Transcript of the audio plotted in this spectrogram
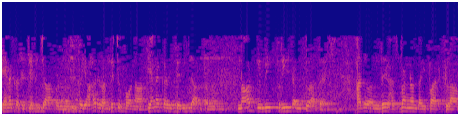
எனக்கு அது தெரிஞ்சாகணும். இப்ப யாரு வந்துட்டு போனா எனக்கு அது தெரிஞ்சாகணும். Not giving freedom to others அது வந்து ஹஸ்பண்ட் அண்ட் ஒய்ஃபா இருக்கலாம்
